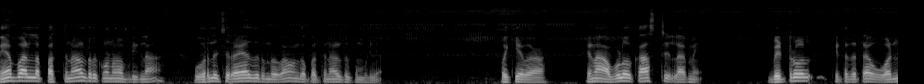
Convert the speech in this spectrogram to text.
நேபாளில் பத்து நாள் இருக்கணும் அப்படின்னா ஒரு லட்ச ரூபாயாவது இருந்தால் தான் அங்கே பத்து நாள் இருக்க முடியும். ஓகேவா ஏன்னா அவ்வளோ காஸ்ட் எல்லாமே. பெட்ரோல் கிட்டத்தட்ட ஒன்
